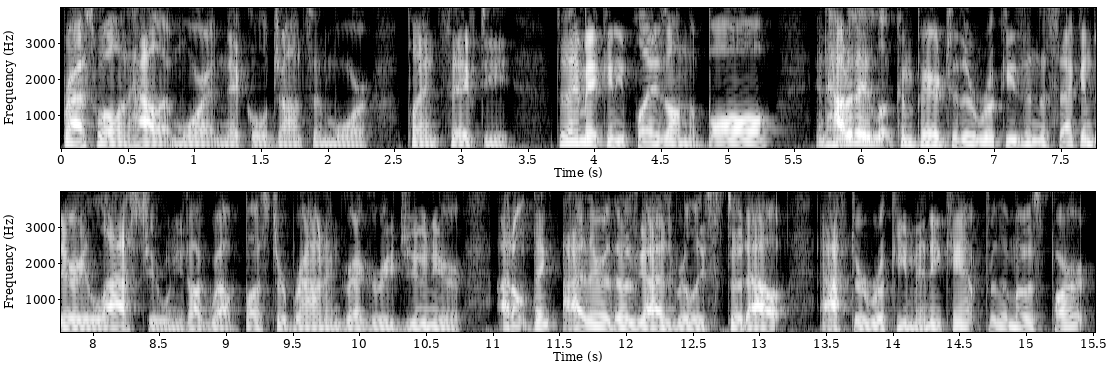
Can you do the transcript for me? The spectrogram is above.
Braswell and Hallett more at nickel, Johnson more playing safety. Do they make any plays on the ball? And how do they look compared to the rookies in the secondary last year when you talk about Buster Brown and Gregory Junior? I don't think either of those guys really stood out after rookie minicamp for the most part.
